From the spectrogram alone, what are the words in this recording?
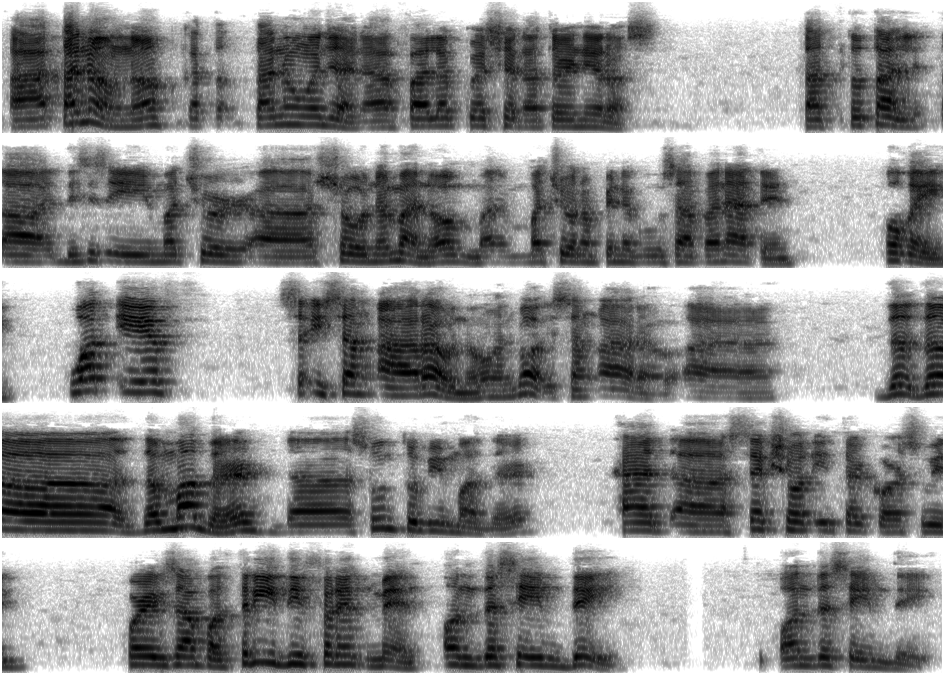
Ah, tanong, no? Kat- tanong nga dyan. Ah, follow-up question, Attorney Ross. Ta- total, ah, this is a mature ah, show naman, no? Ma- mature ang pinag-uusapan natin. Okay. What if sa isang araw, no? Ano ba? Isang araw, ah, the the the mother, the soon-to-be mother, had ah, sexual intercourse with, for example, three different men on the same day. On the same day.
